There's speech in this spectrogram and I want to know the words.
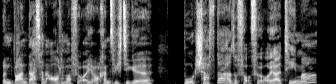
und waren das dann auch nochmal für euch auch ganz wichtige Botschafter, also für, für euer Thema,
